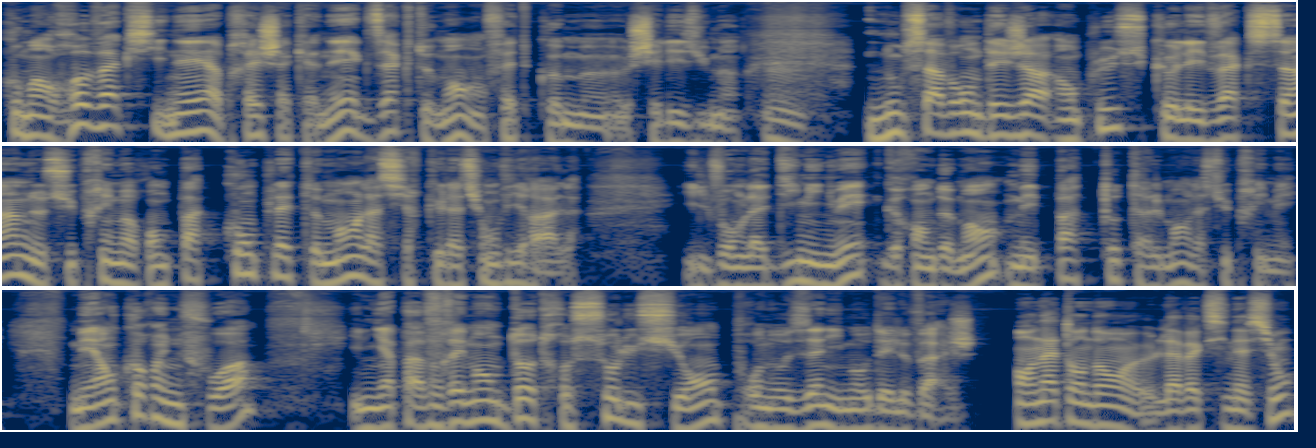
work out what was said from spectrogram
comment revacciner après chaque année, exactement en fait comme euh, chez les humains. Hmm. Nous savons déjà en plus que les vaccins ne supprimeront pas complètement la circulation virale. Ils vont la diminuer grandement, mais pas totalement la supprimer. Mais encore une fois, il n'y a pas vraiment d'autre solution pour nos animaux d'élevage. En attendant euh, la vaccination,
